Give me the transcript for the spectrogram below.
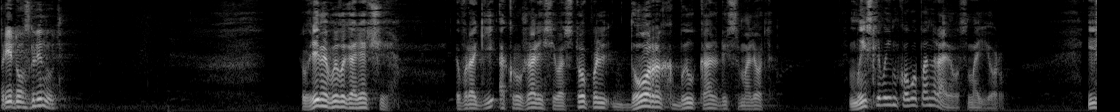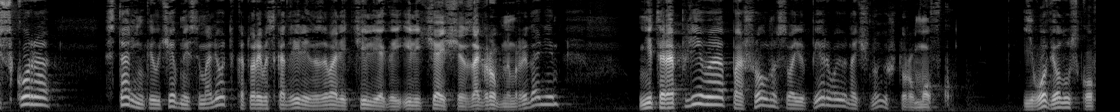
Приду взглянуть. Время было горячее. враги окружали Севастополь, дорог был каждый самолет. Мысль военкома понравилась майору. И скоро старенький учебный самолет, который в эскадрилье называли телегой или чаще загробным рыданием, неторопливо пошел на свою первую ночную штурмовку. Его вел Усков.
